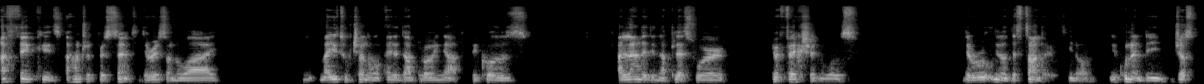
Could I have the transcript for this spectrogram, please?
I think is 100% the reason why my YouTube channel ended up blowing up because I landed in a place where perfection was the rule, you know, the standard. You know, you couldn't be just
